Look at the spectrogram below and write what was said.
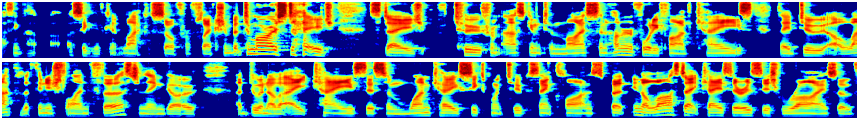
I think a significant lack of self reflection. But tomorrow's stage, stage two from Askim to Mysen, 145 Ks. They do a lap of the finish line first and then go and do another 8 Ks. There's some 1K, 6.2% climbs. But in the last 8 Ks, there is this rise of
